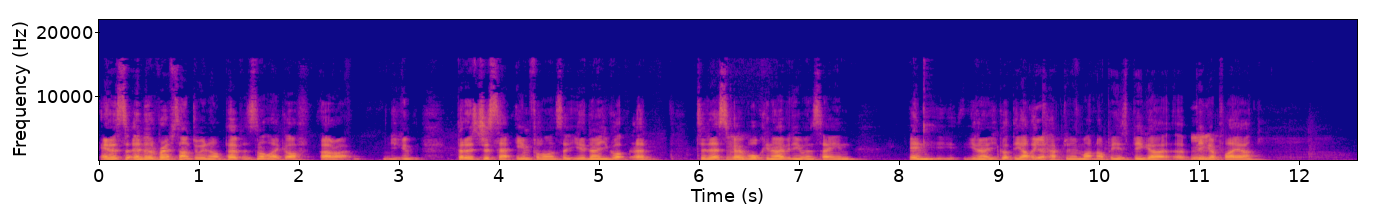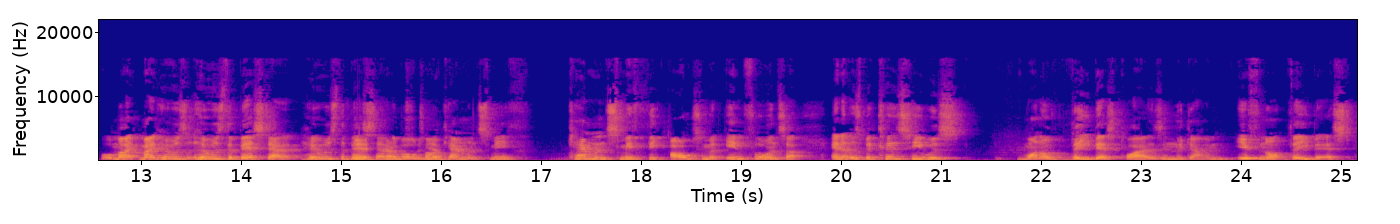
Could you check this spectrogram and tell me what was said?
and it's and the refs aren't doing it on purpose. It's not like oh, all right, you can, but it's just that influence that you know you've got a Tedesco Mm. walking over to you and saying, and you know you've got the other Yep. captain who might not be as big a, a bigger Mm. player. Well, mate, mate, who was who was the best at it? Who was the best Yeah, at it of all time? yeah. Cameron Smith. Cameron Smith, the ultimate influencer, and it was because he was one of the best players in the game, if not the best.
